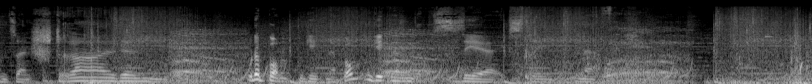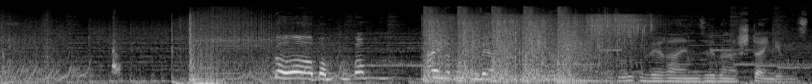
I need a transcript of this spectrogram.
und sein Strahl der Liebe. Oder Bombengegner. Bombengegner sind auch sehr extrem nervig. Oh, Bomben, Bomben. Nein, das unten wäre. Das unten wäre ein silberner Stein gewesen.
